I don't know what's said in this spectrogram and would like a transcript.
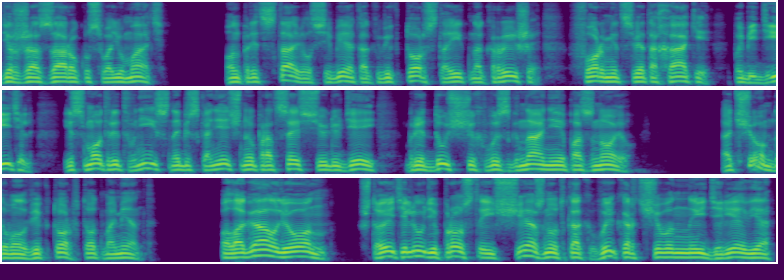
держа за руку свою мать. Он представил себе, как Виктор стоит на крыше в форме цвета хаки, победитель, и смотрит вниз на бесконечную процессию людей, бредущих в изгнании по зною. О чем думал Виктор в тот момент? Полагал ли он, что эти люди просто исчезнут, как выкорчеванные деревья,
